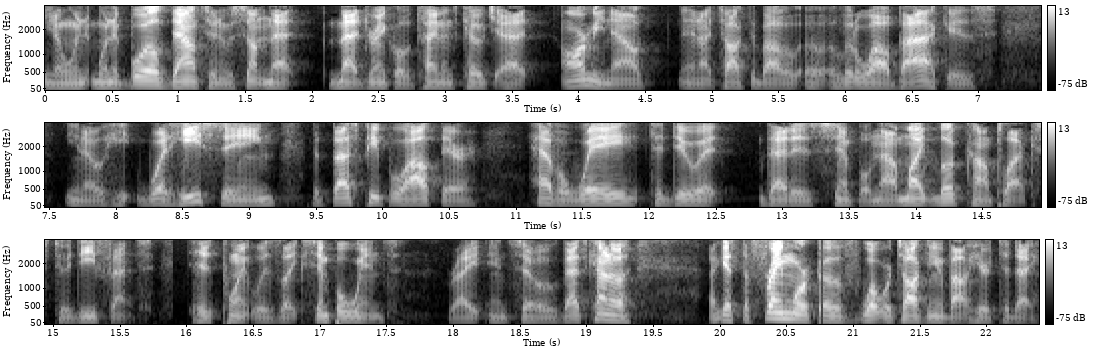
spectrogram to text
you know, when, when it boils down to it, it was something that Matt Drinkall, the tight ends coach at Army now, and I talked about a, a little while back is, you know, he, what he's seeing, the best people out there have a way to do it that is simple. Now, it might look complex to a defense. His point was like simple wins right? And so that's kind of, I guess, the framework of what we're talking about here today.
